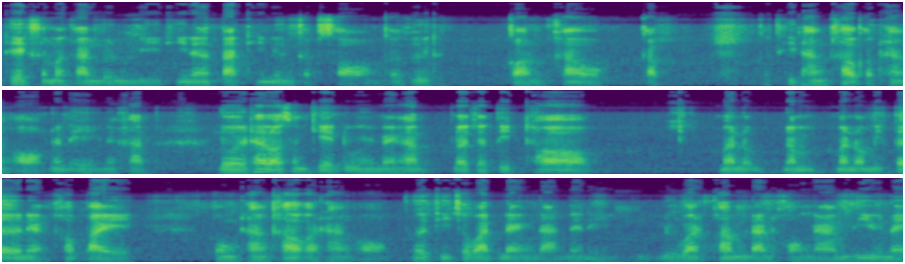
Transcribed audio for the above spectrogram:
เทคสมการเบอรรลุลีที่หน้าตัดที่ 1 กับ 2 ก็คือก่อนเข้ากับที่ทางเข้ากับทางออกนั่นเองนะครับ โดยถ้าเราสังเกตดูเห็นไหมครับ เราจะติดท่อมานอมิเตอร์เนี่ยเข้าไปตรงทางเข้ากับทางออก เพื่อที่จะวัดแรงดันนั่นเอง หรือวัดความดันของน้ำที่อยู่ใน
